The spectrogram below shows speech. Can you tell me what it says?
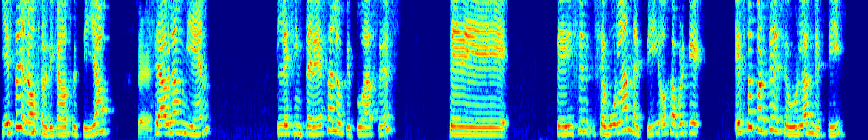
y esto ya lo hemos platicado Ceci y yo, se hablan bien, les interesa lo que tú haces, te, te dicen, se burlan de ti, o sea, porque esta parte de se burlan de ti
